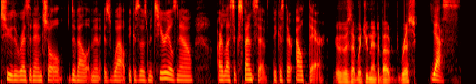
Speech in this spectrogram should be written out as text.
to the residential development as well because those materials now are less expensive because they're out there Was that what you meant about risk? Yes.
